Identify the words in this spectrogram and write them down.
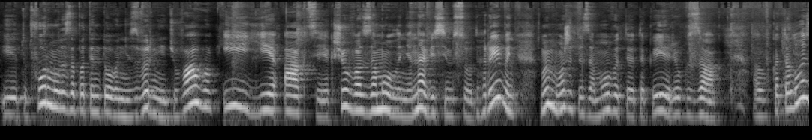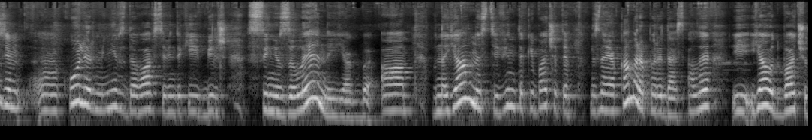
І тут формули запатентовані. Зверніть увагу. І є акція. Якщо у вас замовлення на 800 гривень, ви можете замовити такий рюкзак. В каталозі е, колір мені здавався, він такий більш синьо-зелений, якби, а в наявності він такий, бачите, не знаю, як камера передасть, але я от бачу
